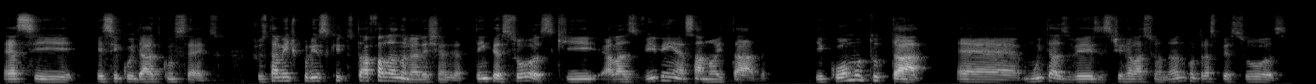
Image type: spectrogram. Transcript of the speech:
esse, esse cuidado com o sexo? Justamente por isso que tu está falando, né, Alexandre? Tem pessoas que elas vivem essa noitada e como tu tá é, muitas vezes te relacionando com outras pessoas,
